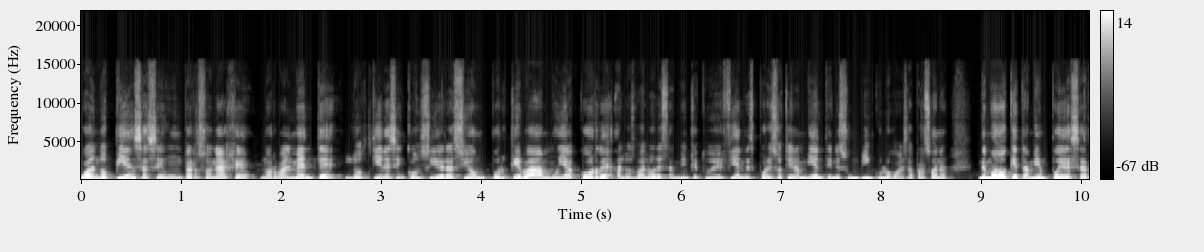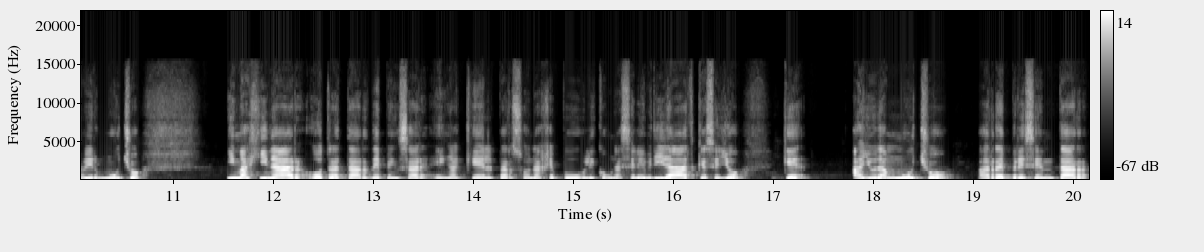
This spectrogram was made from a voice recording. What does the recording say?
cuando piensas en un personaje, normalmente lo tienes en consideración porque va muy acorde a los valores también que tú defiendes. Por eso también tienes un vínculo con esa persona. De modo que también puede servir mucho imaginar o tratar de pensar en aquel personaje público, una celebridad, qué sé yo, que ayuda mucho a representar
